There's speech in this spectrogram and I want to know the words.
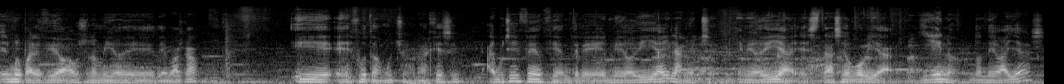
es muy parecido a un solomillo de, de vaca y he disfrutado mucho, la verdad es que sí. Hay mucha diferencia entre el mediodía y la noche. El mediodía está Segovia lleno donde vayas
